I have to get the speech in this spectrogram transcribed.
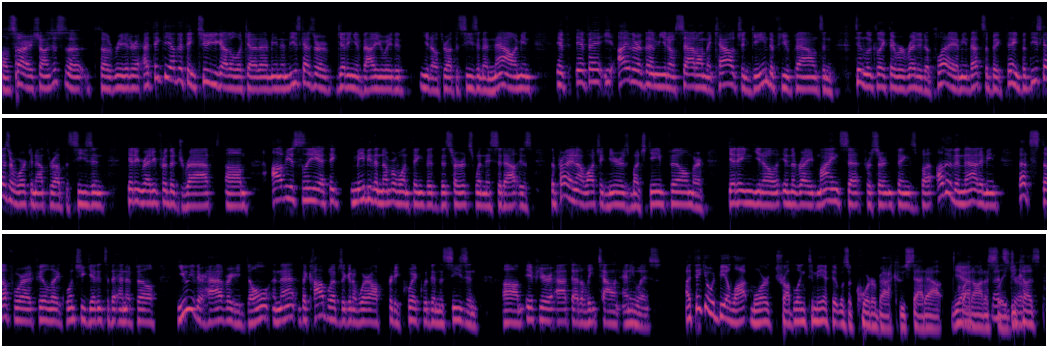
oh, sorry, Sean. Just to, to reiterate, I think the other thing too you got to look at. I mean, and these guys are getting evaluated, you know, throughout the season and now. I mean, if if a, either of them you know sat on the couch and gained a few pounds and didn't look like they were ready to play i mean that's a big thing but these guys are working out throughout the season getting ready for the draft um, obviously i think maybe the number one thing that this hurts when they sit out is they're probably not watching near as much game film or getting you know in the right mindset for certain things but other than that i mean that's stuff where i feel like once you get into the nfl you either have or you don't, and that the cobwebs are going to wear off pretty quick within the season um, if you're at that elite talent, anyways. I think it would be a lot more troubling to me if it was a quarterback who sat out. Yeah, quite honestly, because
